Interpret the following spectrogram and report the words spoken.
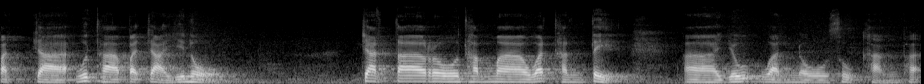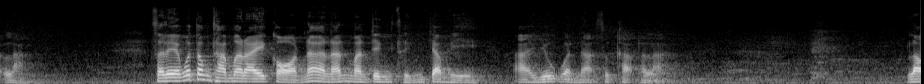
ปัจจาวุธาปัจจายโน จัตตารโรธรรมาวัฏันติ อายุวันโนสุขังพระหลัง แสดงว่าต้องทำอะไรก่อนหน้านั้นมันจึงถึงจะมีอายุวันนะสุขะพละเรา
